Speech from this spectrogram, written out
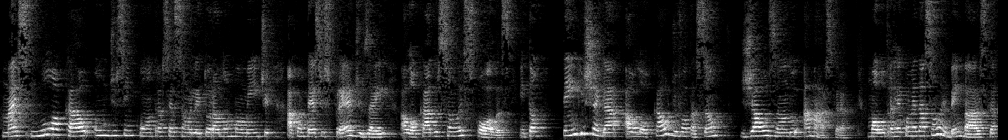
mas no local onde se encontra a sessão eleitoral. Normalmente acontece os prédios aí alocados são escolas. Então tem que chegar ao local de votação já usando a máscara. Uma outra recomendação é bem básica,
